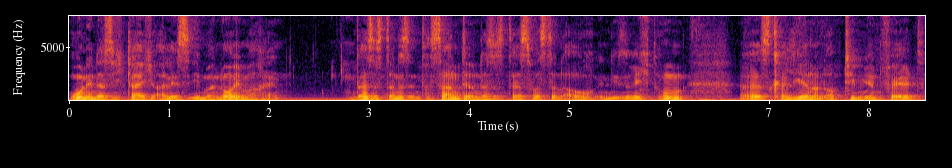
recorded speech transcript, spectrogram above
ohne dass ich gleich alles immer neu mache? Und das ist dann das Interessante und das ist das, was dann auch in diese Richtung äh, Skalieren und Optimieren fällt.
